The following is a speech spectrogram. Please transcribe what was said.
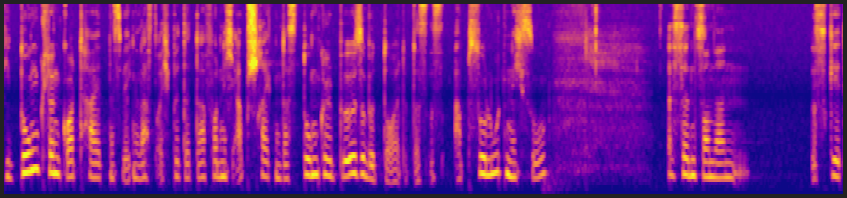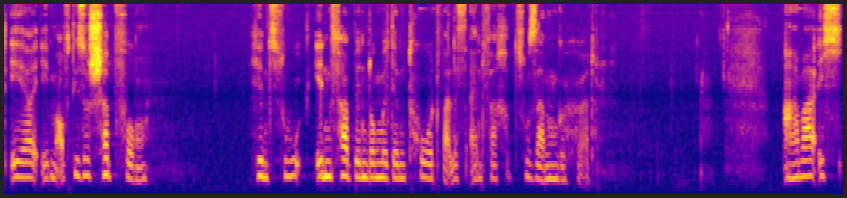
die dunklen Gottheiten, deswegen lasst euch bitte davon nicht abschrecken, dass dunkel böse bedeutet. Das ist absolut nicht so. Es sind, sondern es geht eher eben auf diese Schöpfung hinzu in Verbindung mit dem Tod, weil es einfach zusammengehört. Aber ich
